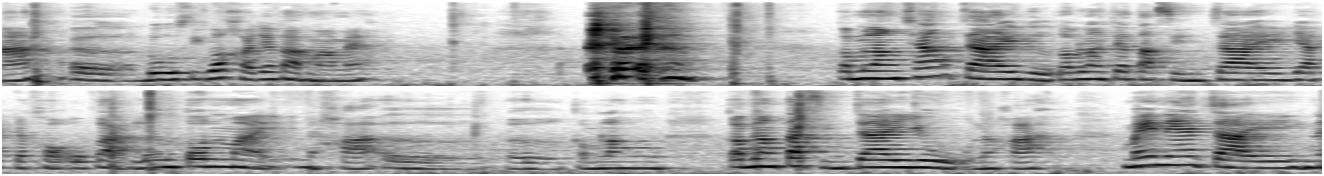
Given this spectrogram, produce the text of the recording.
นะ เออดูสิว่าเขาจะกลับมาไหม กำลังช่างใจหรือกำลังจะตัดสินใจ อยากจะขอโอกาสเริ่มต้นใหม่นะคะเออเออกำลังกำลังตัดสินใจอยู่นะคะ ไม่แน่ใจใน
